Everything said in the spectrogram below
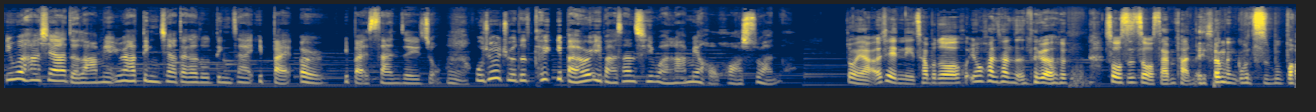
因为它现在的拉面，因为它定价大概都定在一百二、一百三这一种，嗯，我就会觉得可以一百二、一百三吃一碗拉面，好划算哦。对啊，而且你差不多因为换算成那个 寿司只有三盘，你三盘根本吃不饱。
